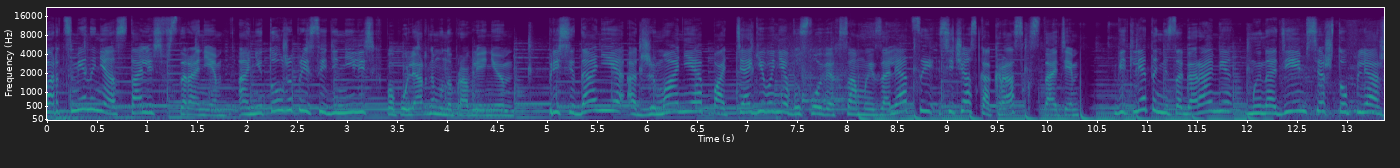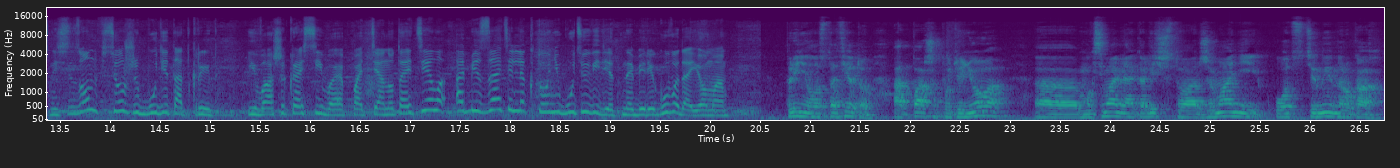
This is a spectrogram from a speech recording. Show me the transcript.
Спортсмены не остались в стороне. Они тоже присоединились к популярному направлению. Приседания, отжимания, подтягивания в условиях самоизоляции сейчас как раз кстати. Ведь лето не за горами, мы надеемся, что пляжный сезон все же будет открыт. И ваше красивое подтянутое тело обязательно кто-нибудь увидит на берегу водоема. Принял эстафету от Паши Путюнева. Э, максимальное количество отжиманий от стены на руках.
